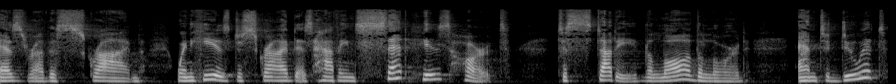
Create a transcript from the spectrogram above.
Ezra, the scribe, when he is described as having set his heart to study the law of the Lord and to do it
